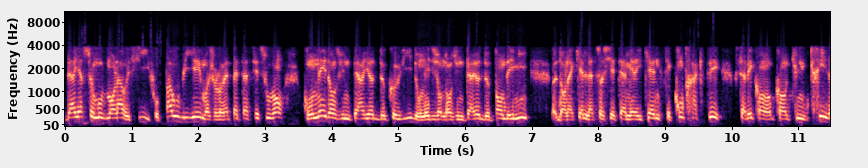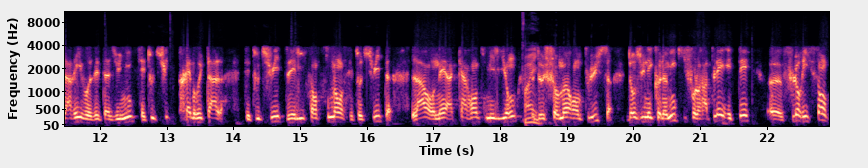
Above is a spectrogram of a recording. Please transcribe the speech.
Derrière ce mouvement-là aussi, il faut pas oublier, moi je le répète assez souvent, qu'on est dans une période de Covid, on est dans une période de pandémie dans laquelle la société américaine s'est contractée. Vous savez, quand, quand une crise arrive aux États-Unis, c'est tout de suite très brutal. C'est tout de suite des licenciements, c'est tout de suite, là on est à 40 millions Oui. de chômeurs en plus dans une économie qui, il faut le rappeler, était euh, florissante,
